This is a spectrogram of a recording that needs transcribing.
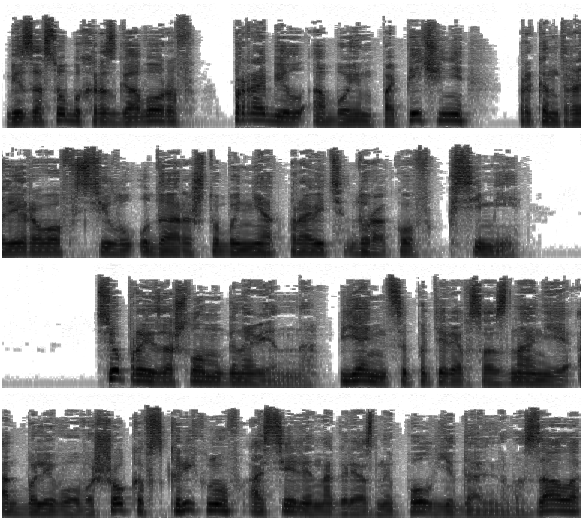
без особых разговоров пробил обоим по печени, проконтролировав силу удара, чтобы не отправить дураков к семи. Все произошло мгновенно. Пьяницы, потеряв сознание от болевого шока, вскрикнув, осели на грязный пол едального зала,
